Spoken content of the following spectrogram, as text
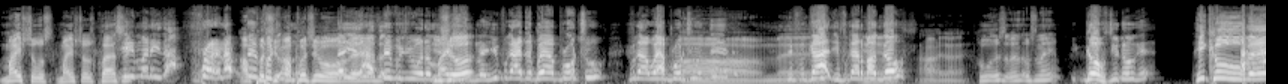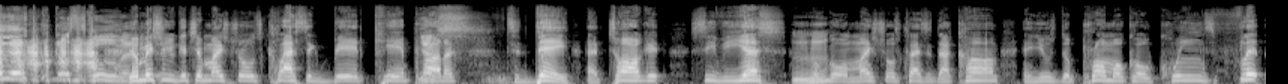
Maestro's Maestro's Classic. G Money's up front. I'll put put you- you. I'll put you on, No, you- I've been put you on the You mic, sure? man. You forgot the where I brought you. You forgot where I brought you up there. Oh man, You forgot. You forgot about Man. Ghost. All right, all right. Who is what's his name? Ghost. You know again. He cool, man. Ghost is cool, man. Yo, make sure you get your Maestro's classic beard care Yes. products today at Target, CVS, Mm-hmm. or go on maestrosclassic.com and use the promo code Queenzflip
